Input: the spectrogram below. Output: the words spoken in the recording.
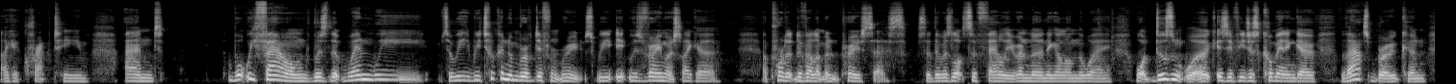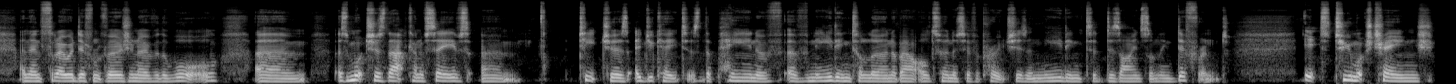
like a crack team, and what we found was that when we so we, we took a number of different routes. We it was very much like a, a product development process. So there was lots of failure and learning along the way. What doesn't work is if you just come in and go, that's broken, and then throw a different version over the wall. Um, as much as that kind of saves um, teachers, educators, the pain of, of needing to learn about alternative approaches and needing to design something different. It's too much change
